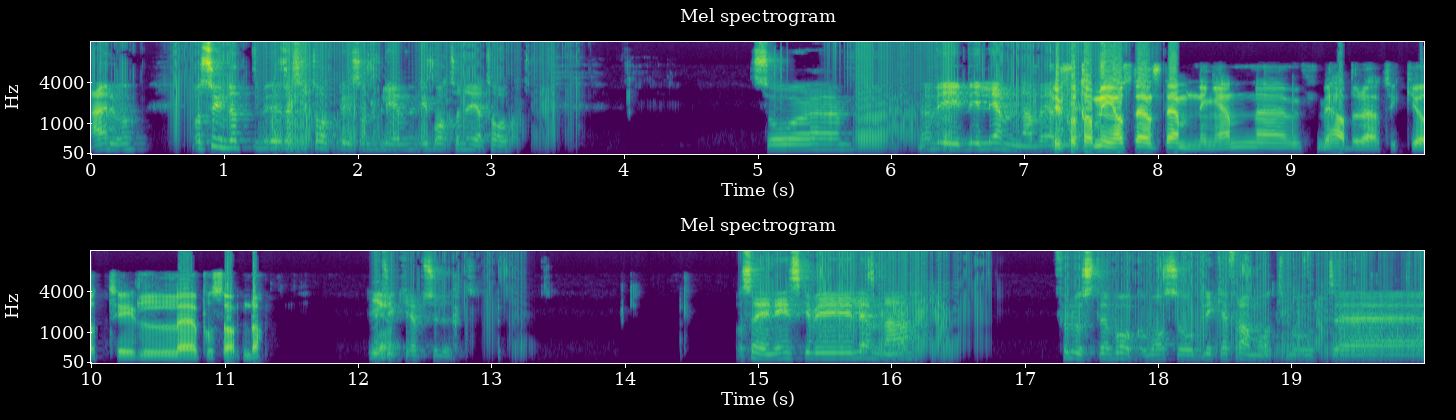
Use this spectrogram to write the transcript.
nej, det var, det var synd att resultatet blev som det blev. Vi bara tar nya tag. Så, eh, men vi, vi lämnar väl... Vi får ta med oss den stämningen eh, vi hade där tycker jag till eh, på söndag. Det tycker jag absolut. Vad säger ni? Ska vi lämna förlusten bakom oss och blicka framåt mot eh,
